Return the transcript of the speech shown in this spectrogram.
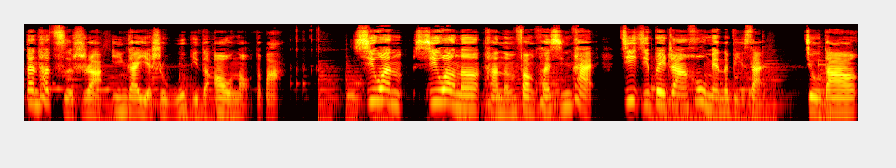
但他此时啊应该也是无比的懊恼的吧。希望希望呢他能放宽心态，积极备战后面的比赛，就当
